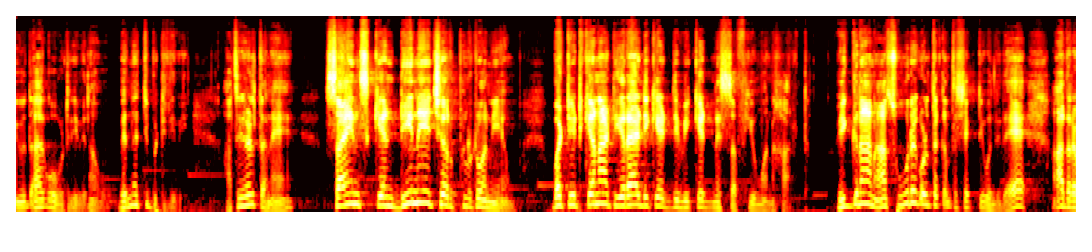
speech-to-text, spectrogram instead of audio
ಇದಾಗಿ ಹೋಗ್ಬಿಟ್ಟಿದ್ದೀವಿ ನಾವು ಬೆನ್ನತ್ತಿ ಬಿಟ್ಟಿದ್ದೀವಿ ಅದು ಹೇಳ್ತಾನೆ science can denature plutonium but it cannot eradicate the wickedness of human heart ವಿಜ್ಞಾನ ಸೂರ್ಯಗೊಳ್ತಕ್ಕಂಥ ಶಕ್ತಿ ಹೊಂದಿದೆ, ಆದರೆ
